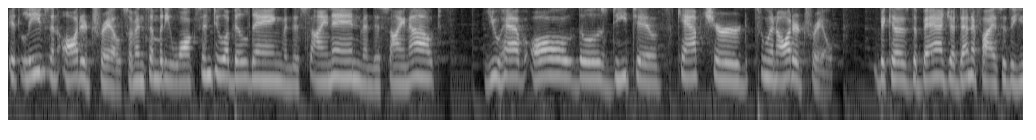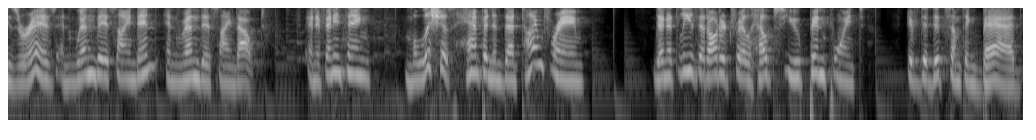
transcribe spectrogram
it leaves an audit trail. So, when somebody walks into a building, when they sign in, when they sign out, you have all those details captured through an audit trail because the badge identifies who the user is and when they signed in and when they signed out. And if anything malicious happened in that time frame, then at least that audit trail helps you pinpoint if they did something bad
